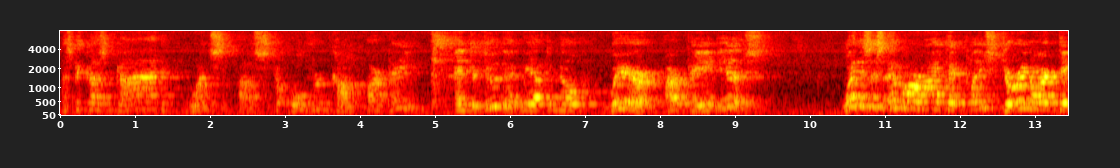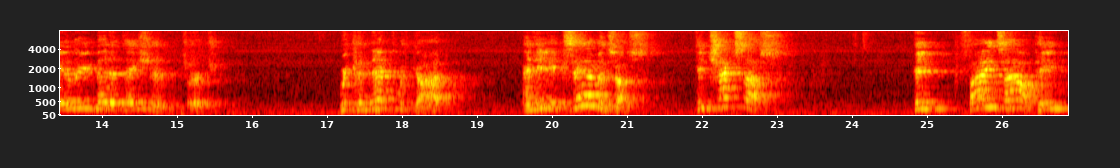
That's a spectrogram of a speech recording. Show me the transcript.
That's because God wants us to overcome our pain. And to do that, we have to know where our pain is. When does this MRI take place? During our daily meditation, church. We connect with God, and He examines us. He checks us. He finds out. He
